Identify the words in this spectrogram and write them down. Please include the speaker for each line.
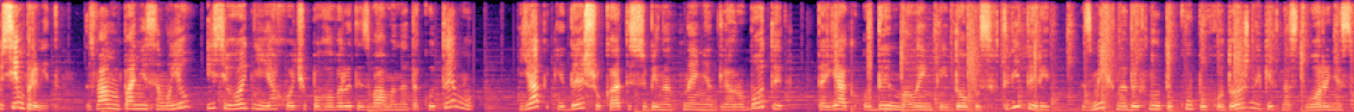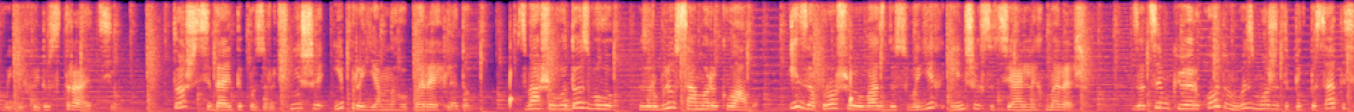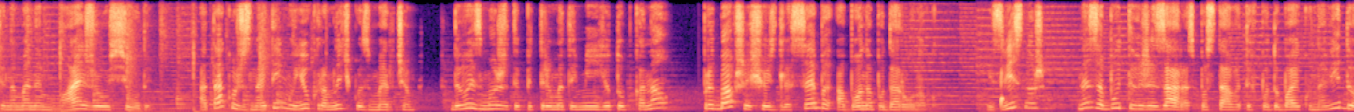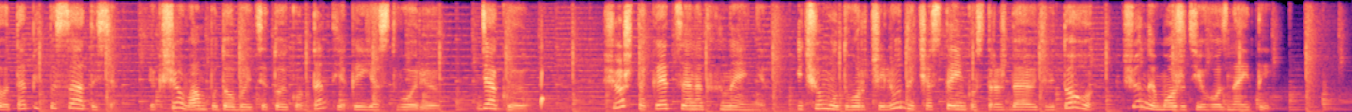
Speaker 1: Усім привіт! З вами пані Самоюл, і сьогодні я хочу поговорити з вами на таку тему, як і де шукати собі натхнення для роботи, та як один маленький допис в Твіттері зміг надихнути купу художників на створення своїх ілюстрацій. Тож сідайте позручніше і приємного перегляду. З вашого дозволу зроблю саморекламу і запрошую вас до своїх інших соціальних мереж. За цим QR-кодом ви зможете підписатися на мене майже усюди, а також знайти мою крамничку з мерчем, де ви зможете підтримати мій YouTube канал, придбавши щось для себе або на подарунок. І звісно ж, не забудьте вже зараз поставити вподобайку на відео та підписатися, якщо вам подобається той контент, який я створюю. Дякую! Що ж таке це натхнення? І чому творчі люди частенько страждають від того, що не можуть його знайти?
